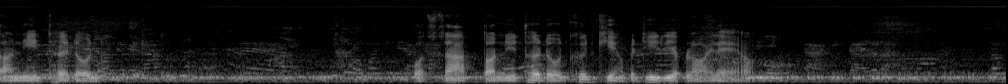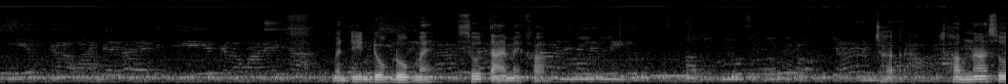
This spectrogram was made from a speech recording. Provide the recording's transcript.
ตอนนี้เธอโดนโปรดทราบตอนนี้เธอโดนขึ้นเคียงเป็นที่เรียบร้อยแล้วมันดิ้นดุกดุกไหม สู้ตายไหมครับทำหน้าสู้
